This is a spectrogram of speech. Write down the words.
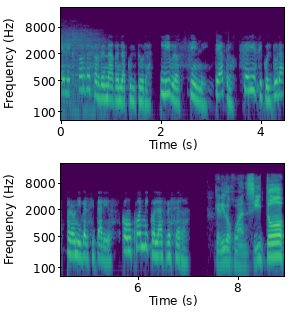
El lector desordenado en la cultura. Libros, cine, teatro, series y cultura para universitarios. Con Juan Nicolás Becerra. Querido Juancito,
